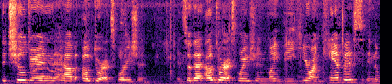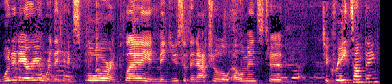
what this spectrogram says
the children have outdoor exploration. And so that outdoor exploration might be here on campus in the wooded area where they can explore and play and make use of the natural elements to, to create something.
